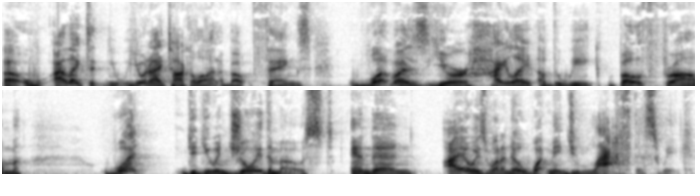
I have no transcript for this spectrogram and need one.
Uh, I like to. You and I talk a lot about things. What was your highlight of the week, both from what did you enjoy the most, and then I always want to know what made you laugh this week.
